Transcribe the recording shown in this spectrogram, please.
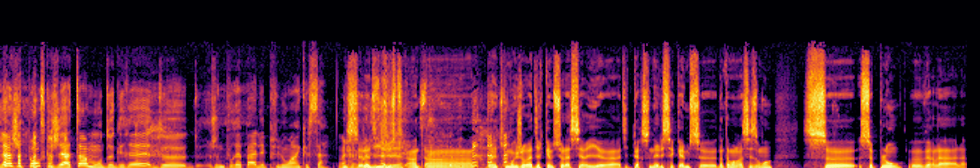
là, je pense que j'ai atteint mon degré de, de- Je ne pourrais pas aller plus loin que ça. Cela dit, juste un, un, dernier truc moi, que j'aurais à dire quand même sur la série euh, à titre personnel, c'est quand même, notamment dans la saison 1, ce, plan euh, vers la,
